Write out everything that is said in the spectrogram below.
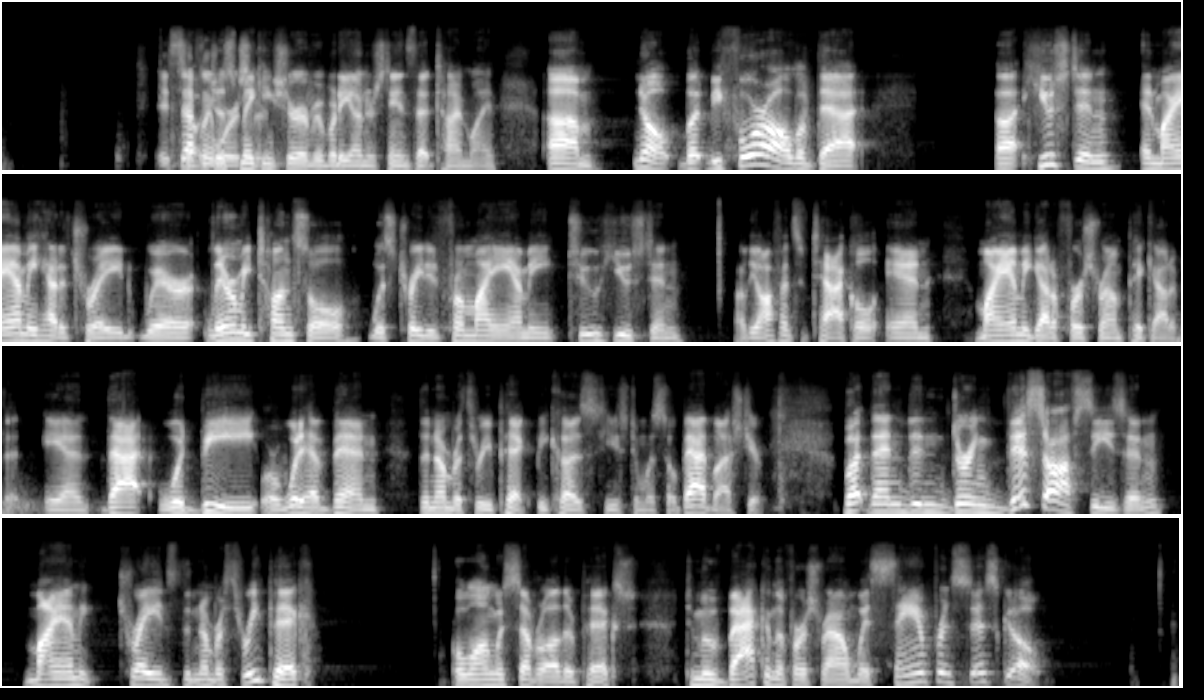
It's So definitely just worse. making sure everybody understands that timeline. Um, no, but before all of that, uh, Houston and Miami had a trade where Laremy Tunsil was traded from Miami to Houston, uh, the offensive tackle, and Miami got a first round pick out of it. And that would be or would have been the number three pick because Houston was so bad last year. But then, then during this offseason, Miami trades the number three pick along with several other picks to move back in the first round with San Francisco.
